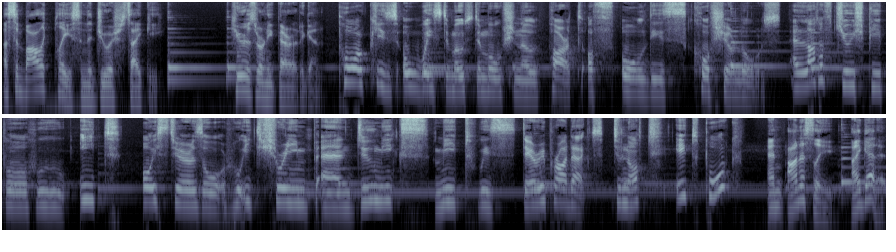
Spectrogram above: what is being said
a symbolic place in the Jewish psyche. Here's Ronit Vered again. Pork is always the most emotional part of all these kosher laws. A lot of Jewish people who eat oysters or who eat shrimp and do mix meat with dairy products do not eat pork And honestly, I get it.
